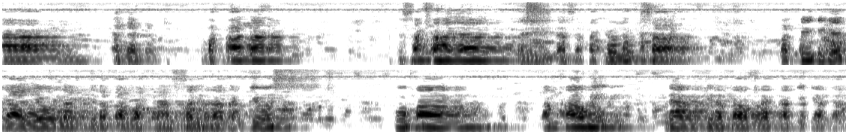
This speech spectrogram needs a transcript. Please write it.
ang kanyang kamag-anak, isang bahayan ay nasa paglulog sa magbibigay tayo ng tinatawag na salita ng Diyos upang tampawi ng tinatawag na kabigatan.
